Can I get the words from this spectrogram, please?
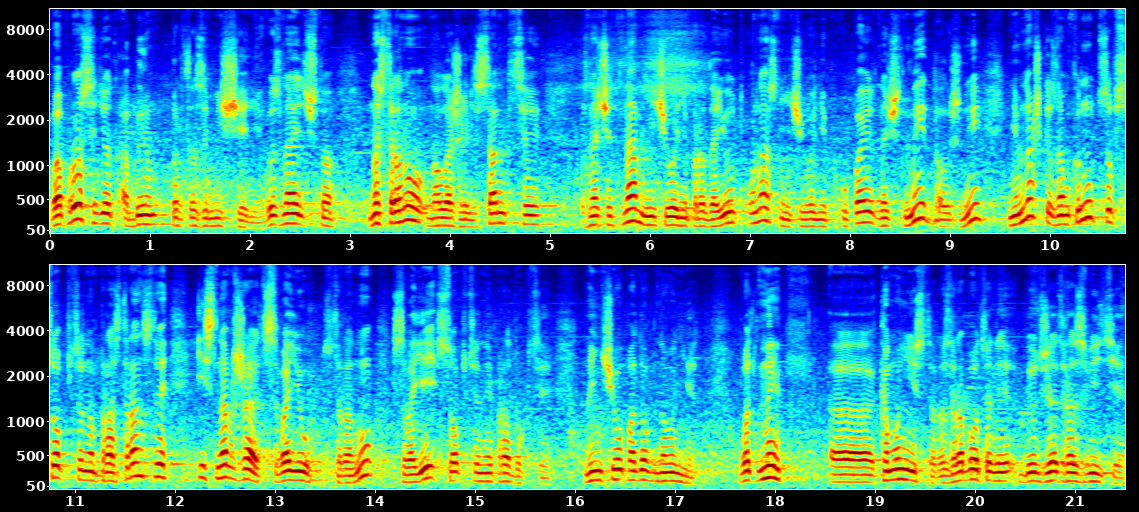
Вопрос идет об импортозамещении. Вы знаете, что на страну наложили санкции, значит, нам ничего не продают, у нас ничего не покупают, значит, мы должны немножко замкнуться в собственном пространстве и снабжать свою страну своей собственной продукцией. Но ничего подобного нет. Вот мы э, коммунисты разработали бюджет развития.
